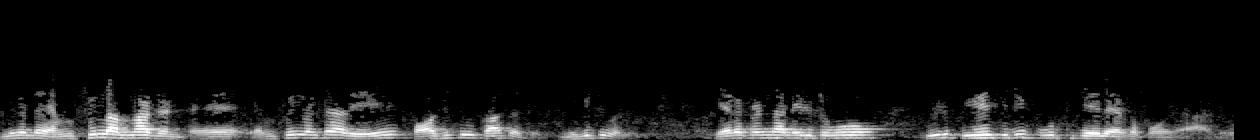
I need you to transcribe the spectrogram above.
ఎందుకంటే ఎంఫిల్ అన్నాడంటే ఎంఫిల్ అంటే అది పాజిటివ్ కాదు అది నెగిటివ్ అది. ఏ రకంగా నెగిటివ్? వీడు పిహెచ్డి పూర్తి చేయలేకపోయాడు.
